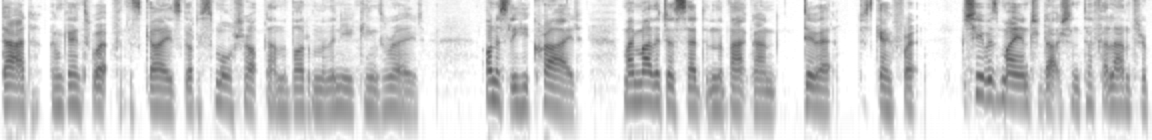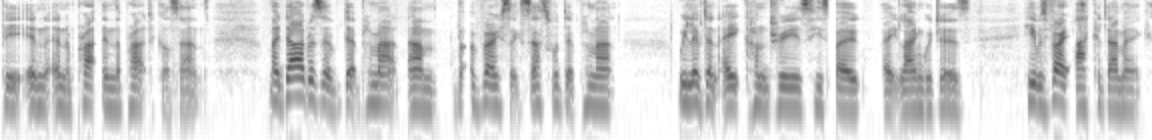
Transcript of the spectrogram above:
Dad, I'm going to work for this guy who's got a small shop down the bottom of the New King's Road. Honestly, he cried. My mother just said in the background, Do it, just go for it. She was my introduction to philanthropy in, in, a pra- in the practical sense. My dad was a diplomat, um, a very successful diplomat. We lived in eight countries. He spoke eight languages. He was very academic.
